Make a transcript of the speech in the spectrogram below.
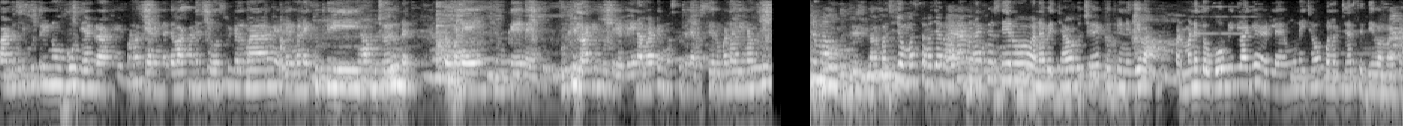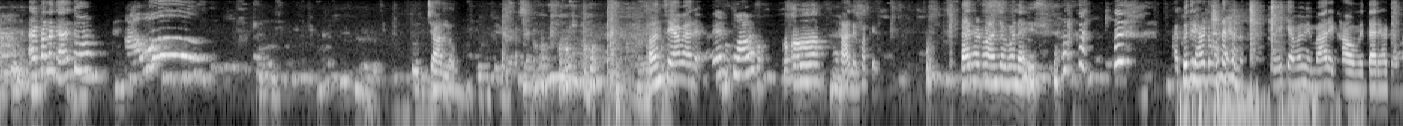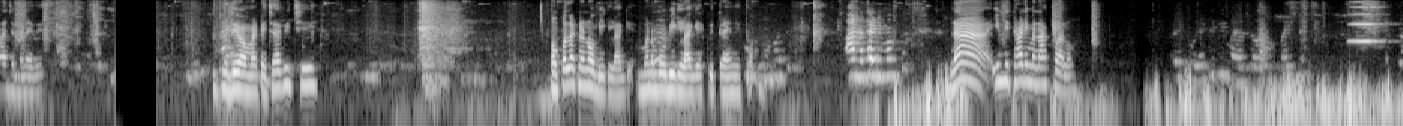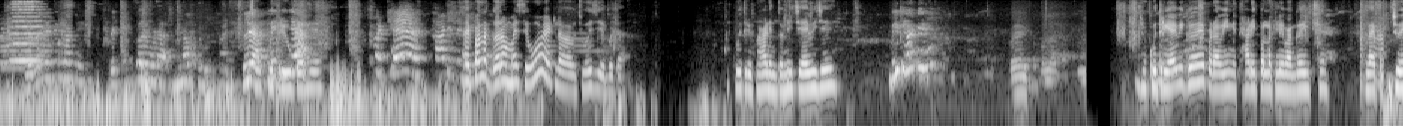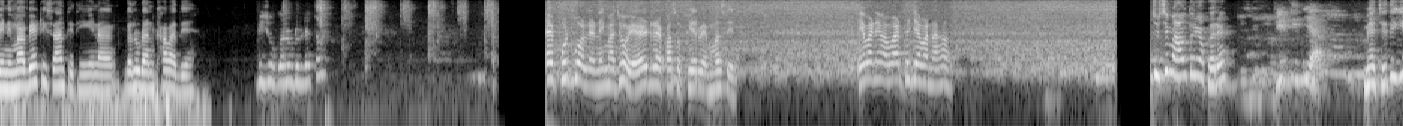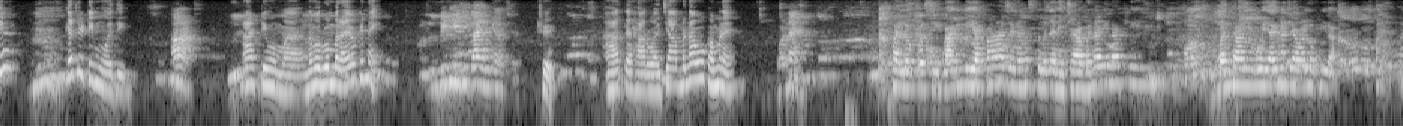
પાડોશી કૂતરીનું બહુ ધ્યાન રાખે. પણ અત્યારે મેં દવાખાને છે હોસ્પિટલમાં એટલે મને કૂતરી આમ જોયું ને, તો મને એવું કે એને દુઃખી લાગી કૂતરી એટલે એના માટે મસ્ત મજાનો શેરો બનાવી નાખ્યો પછી જો મસ્ત મજાનો બનાવી નાખ્યો શેરો અને હવે જાવડું છે કૂતરીને દેવા. પણ મને તો બહુ બીક લાગે એટલે હું નહીં જાઉં, પલક જશે દેવા માટે. આ પલક હાલ તો. તો ચાલો. અંશે આવા રે. તું આવ? હાલે પકડ. તારે હાટું આજે બનાવીશ. આ કુતરી હાટું બનાવ્યો તો એ કે મમ્મી મારે ખાવ મેં તારે હાટું આજે બનાવી દઈશ દેવા માટે જાવી છે. પલકને નો બીક લાગે. મને બહુ બીક લાગે કુતરાની તો. ના એમની થાળીમાં નાખવાનું. કૂતરી ઉપર છે એ પલક ગરમ હશે હો એટલે જોઈજે બધા. કુતરી ફાડીને તો નીચે આવી જાય. બીક લાગે જો કૂતરી આવી ગઈ પણ હવે એની થાળી પલક લેવા ગઈ છે. જો એની માં બેઠી શાંતિથી એના ગલુડાને ખાવા દે. બીજું ગલુડું લેતો? ફૂટબોલ અને એમાં જો હેડરે પાછો ફેરવે મશીન. એવા ને એવા વાર થઈ જવાના હા. ચૂચીમાં આવતો રહ્યો ઘરે? જીતી ગયા. મેં જીતી ગયા? કેટલી ટીમો હતી? આઠ. આઠ ટીમોમાં નંબર બંબર આવ્યો કે નહીં? મેં ઠીક. હા તે સારું હાલ. ચા બનાવો કે હમણે? બનાય. હાલો, પછી વાગી ગયા પાંચ અને મસ્ત મજાની ચા બનાવી નાખી. બંધાણી હોય, આવી જાવ હાલો, પીવા.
